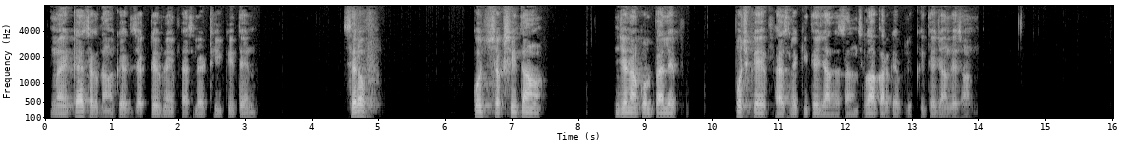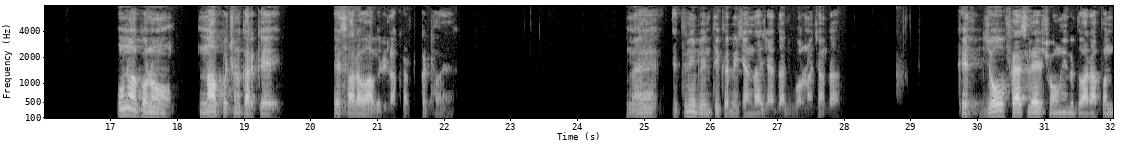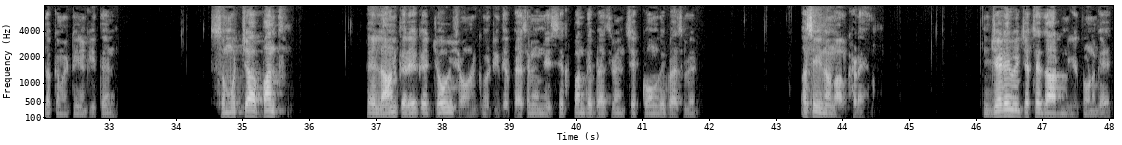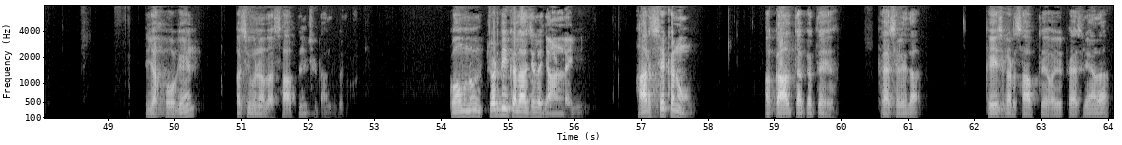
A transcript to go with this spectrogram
ਮੈਂ ਕਹਿ ਸਕਦਾ ਕਿ ਐਗਜ਼ੈਕਟਿਵ ਨੇ ਫੈਸਲੇ ਠੀਕ ਕੀਤੇ ਨੇ। ਸਿਰਫ ਕੁਝ ਸ਼ਖਸੀਅਤਾਂ ਜਿਨ੍ਹਾਂ ਕੋਲ ਪਹਿਲੇ ਪੁੱਛ ਕੇ ਫੈਸਲੇ ਕੀਤੇ ਜਾਂਦੇ ਸਨ, ਸਲਾਹ ਕਰਕੇ ਕੀਤੇ ਜਾਂਦੇ ਸਨ, ਉਹਨਾਂ ਕੋਲੋਂ ਨਾ ਪੁੱਛਣ ਕਰਕੇ ਇਹ ਸਾਰਾ ਆਵਰੀਲਾ ਇਕੱਠਾ ਹੋਇਆ। ਮੈਂ ਇਤਨੀ ਬੇਨਤੀ ਕਰਨੀ ਚਾਹੁੰਦਾ, ਜ਼ਿਆਦਾ ਨਹੀਂ ਬੋਲਣਾ ਚਾਹੁੰਦਾ ਕਿ ਜੋ ਫੈਸਲੇ ਸ਼੍ਰੋਮਣੀ ਗੁਰਦੁਆਰਾ ਪ੍ਰਬੰਧਕ ਕਮੇਟੀ ਨੇ ਕੀਤੇ ਨੇ ਸਮੁੱਚਾ ਪੰਥ ਐਲਾਨ ਕਰੇ ਕਿ ਜੋ ਵੀ ਸ਼੍ਰੋਮਣੀ ਕਮੇਟੀ ਦੇ ਫੈਸਲੇ ਨੇ, ਸਿੱਖ ਪੰਥ ਦੇ ਫੈਸਲੇ ਨੇ, ਸਿੱਖ ਕੌਮ ਦੇ ਫੈਸਲੇ ਨੇ, ਅਸੀਂ ਇਹਨਾਂ ਨਾਲ ਖੜੇ ਹਾਂ। ਜਿਹੜੇ ਵੀ ਜਥੇਦਾਰ ਨਿਯਤ ਹੋਣਗੇ ਜਾਂ ਹੋ ਗਏ ਅਸੀਂ ਉਹਨਾਂ ਦਾ ਸਾਥ ਨਹੀਂ ਛੱਡਾਂਗੇ ਬਿਲਕੁਲ। ਕੌਮ ਨੂੰ ਚੜ੍ਹਦੀ ਕਲਾ 'ਚ ਲਿਜਾਣ ਲਈ ਹਰ ਸਿੱਖ ਨੂੰ ਅਕਾਲ ਤਖਤ ਫੈਸਲੇ ਦਾ, ਕੇਸਗੜ੍ਹ ਸਾਹਿਬ ਤੇ ਹੋਏ ਫੈਸਲਿਆਂ ਦਾ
